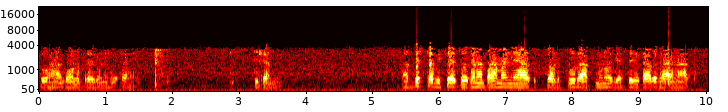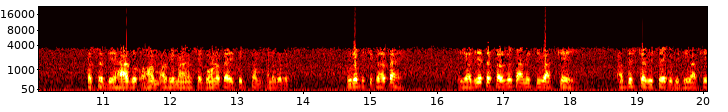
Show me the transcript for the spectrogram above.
तो वहाँ गौण प्रयोग नहीं होता है। टीका में अदृष्ट विषय चोदना प्रामाण्यात, कर्तुर आत्मनो व्यतिरिकावधारणात्, तस्य देहाद अहम अभिमान से गौणता उत्तम अनुग्रह पूरे पीछे कहता है यदि तो स्वर्ग का मित्र वाक्य है अदृष्ट विषय के विधि वाक्य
